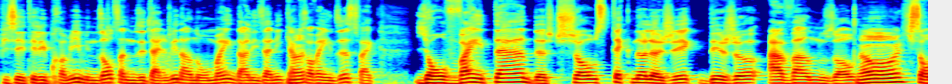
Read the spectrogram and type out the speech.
Puis c'était les premiers. Mais nous autres, ça nous est arrivé dans nos mains dans les années 90. Fait ils ont 20 ans de choses technologiques déjà avant nous autres Ah ouais. qui sont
